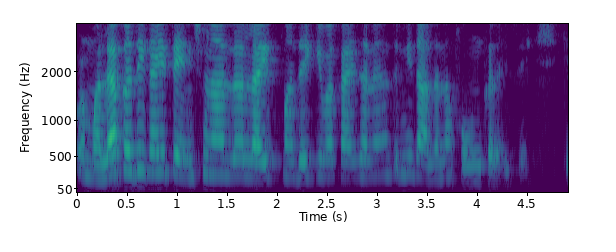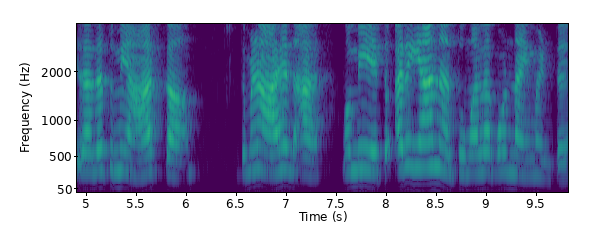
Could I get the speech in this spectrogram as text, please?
पण मला कधी काही टेन्शन आलं लाईफमध्ये किंवा काय झालं ना तर मी दादांना फोन करायचे. की दादा तुम्ही आहात का? तर म्हणा आहेत मग मी येतो. अरे या ना तुम्हाला कोण नाही म्हणतंय.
